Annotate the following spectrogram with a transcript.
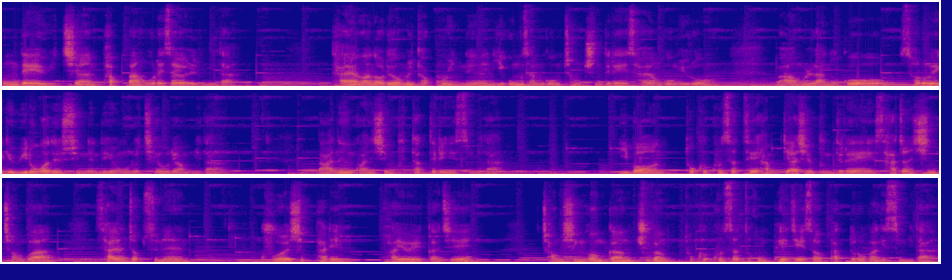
홍대에 위치한 팟빵홀에서 열립니다. 다양한 어려움을 겪고 있는 2030 청춘들의 사연 공유로 마음을 나누고 서로에게 위로가 될 수 있는 내용으로 채우려 합니다. 많은 관심 부탁드리겠습니다. 이번 토크 콘서트에 함께 하실 분들의 사전 신청과 사연 접수는 9월 18일 화요일까지 정신건강 주간 토크 콘서트 홈페이지에서 받도록 하겠습니다.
